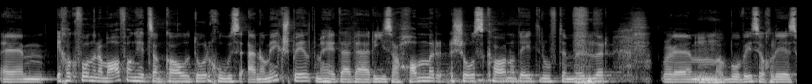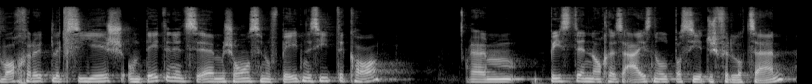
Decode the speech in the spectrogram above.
ähm, ich habe gefunden, am Anfang hat St. Gallen durchaus auch noch mitgespielt. Man hat auch den riesen Hammerschuss gehabt, noch dort auf den Müller, ähm, Mhm. wo wie so ein bisschen ein Wachrütteln war. Und dort hat es ähm, Chancen auf beiden Seiten gehabt. Ähm, bis dann nachher ein 1-0 passiert ist für Luzern.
